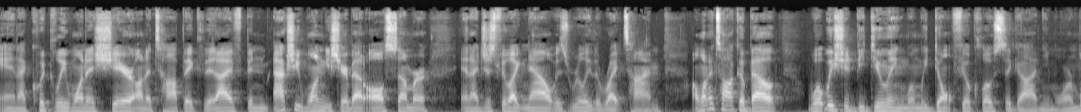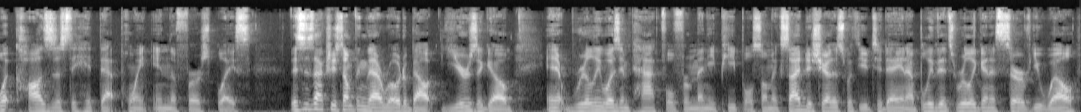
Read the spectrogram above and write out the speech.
And I quickly want to share on a topic that I've been actually wanting to share about all summer. And I just feel like now is really the right time. I want to talk about what we should be doing when we don't feel close to God anymore and what causes us to hit that point in the first place. This is actually something that I wrote about years ago, and it really was impactful for many people. So I'm excited to share this with you today, and I believe that it's really going to serve you well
